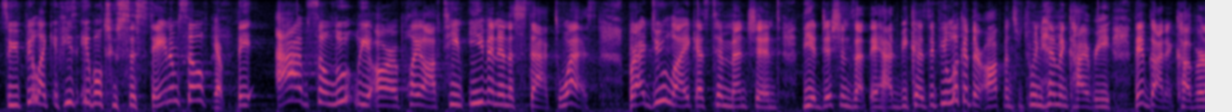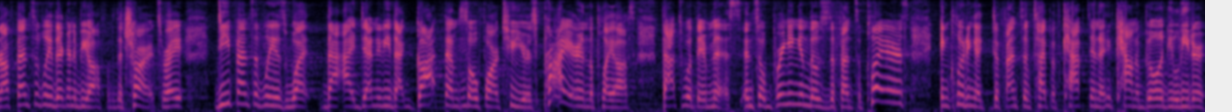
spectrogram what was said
So you feel like if he's able to sustain himself, yep. they absolutely are a playoff team, even in a stacked West. But I do like, as Tim mentioned, the additions that they had because if you look at their offense between him and Kyrie, they've got it covered. Offensively, they're going to be off of the charts, right? Defensively is what that identity that got them so far two years prior in the playoffs. That's what they miss. And so bringing in those defensive players, including a defensive type of captain, an accountability leader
